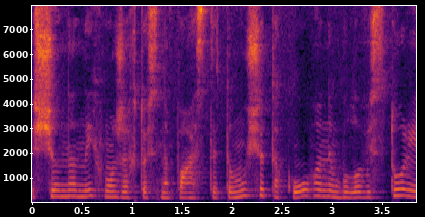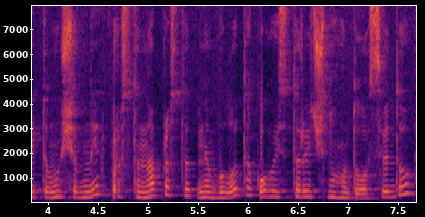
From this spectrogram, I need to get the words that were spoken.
Що на них може хтось напасти, тому що такого не було в історії, тому що в них просто-напросто не було такого історичного досвіду,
